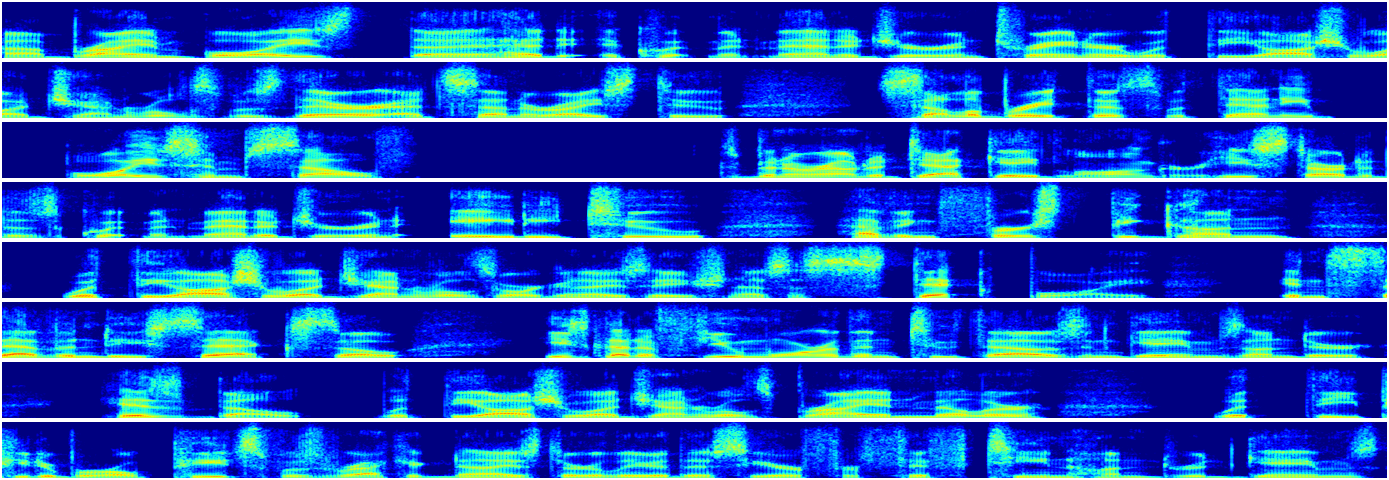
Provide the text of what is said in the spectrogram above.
uh, Brian Boys, the head equipment manager and trainer with the Oshawa Generals, was there at center ice to celebrate this with Danny. Boys himself has been around a decade longer. He started as equipment manager in 82, having first begun with the Oshawa Generals organization as a stick boy in 76. So he's got a few more than 2,000 games under his belt with the Oshawa Generals. Brian Miller with the Peterborough Petes was recognized earlier this year for 1,500 games.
